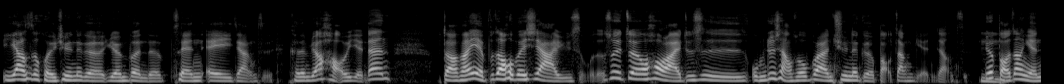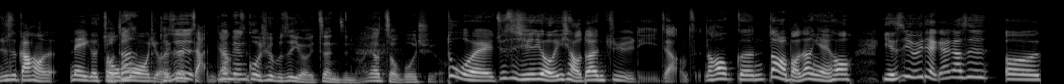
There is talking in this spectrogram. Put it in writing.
一样是回去那个原本的 Plan A 这样子，可能比较好一点，但。对啊，反正也不知道会不会下雨什么的，所以最后后来就是，我们就想说，不然去那个宝藏岩这样子，因为宝藏岩就是刚好那个周末有一个展，那边过去不是有一阵子吗？要走过去哦。对，就是其实有一小段距离这样子，然后跟到了宝藏岩以后，也是有一点尴尬，是呃，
